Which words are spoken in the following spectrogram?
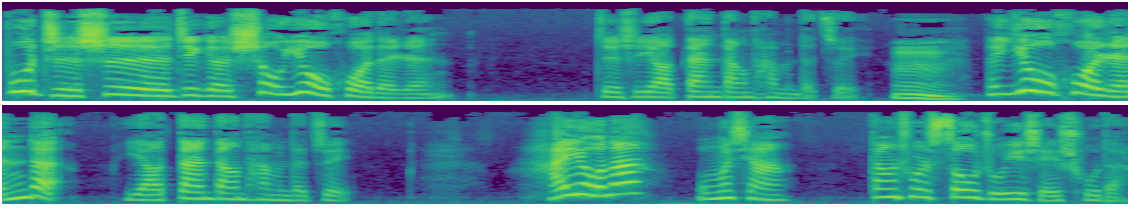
不只是这个受诱惑的人，这是要担当他们的罪；嗯那诱惑人的也要担当他们的罪。还有呢，我们想，当初馊主意谁出的？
